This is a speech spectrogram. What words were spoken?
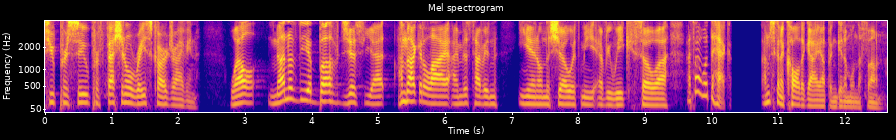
to pursue professional race car driving? Well, none of the above just yet. I'm not going to lie. I missed having Ian on the show with me every week. So uh, I thought, what the heck? I'm just going to call the guy up and get him on the phone.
